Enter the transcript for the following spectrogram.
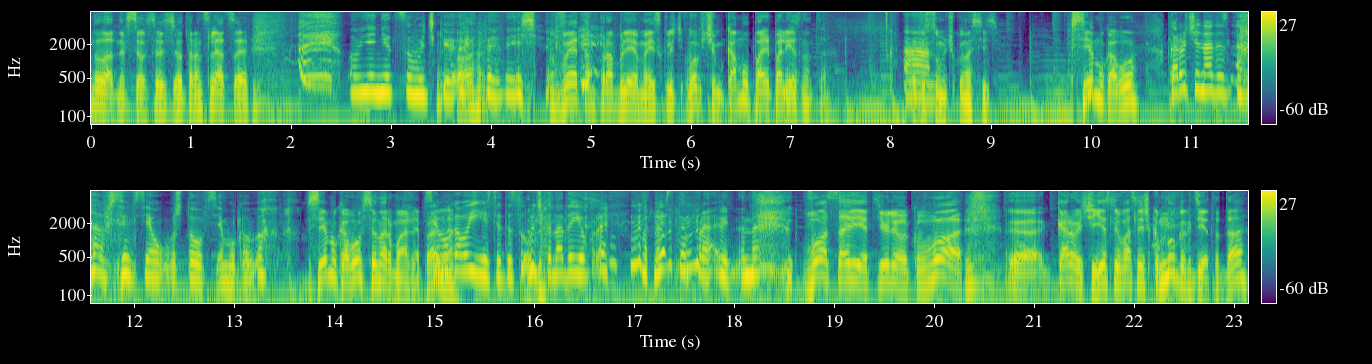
Ну ладно, все, все, все. Трансляция. У меня нет сумочки. А. В этом проблема исключ... В общем, кому пол- полезно-то А, эту сумочку носить? Всем, у кого? Короче, надо... Всем, всем, что всем у кого? Всем, у кого все нормально, Всем, у правильно? кого есть эта сумочка, надо ее правильно- просто правильно носить. Вот совет, Юлек, во! Э, Короче, если у вас слишком много где-то, да,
